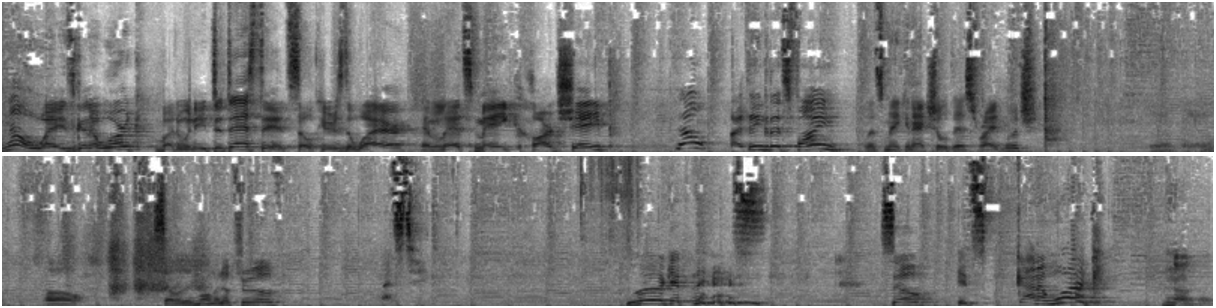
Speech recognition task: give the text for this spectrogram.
No way it's gonna work, but we need to test it. So here's the wire and let's make heart shape. No, I think that's fine. Let's make an actual test, right, Butch? Mm-hmm. Oh, so the moment of truth. Let's take. Look at this. So it's gonna work. No, no.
